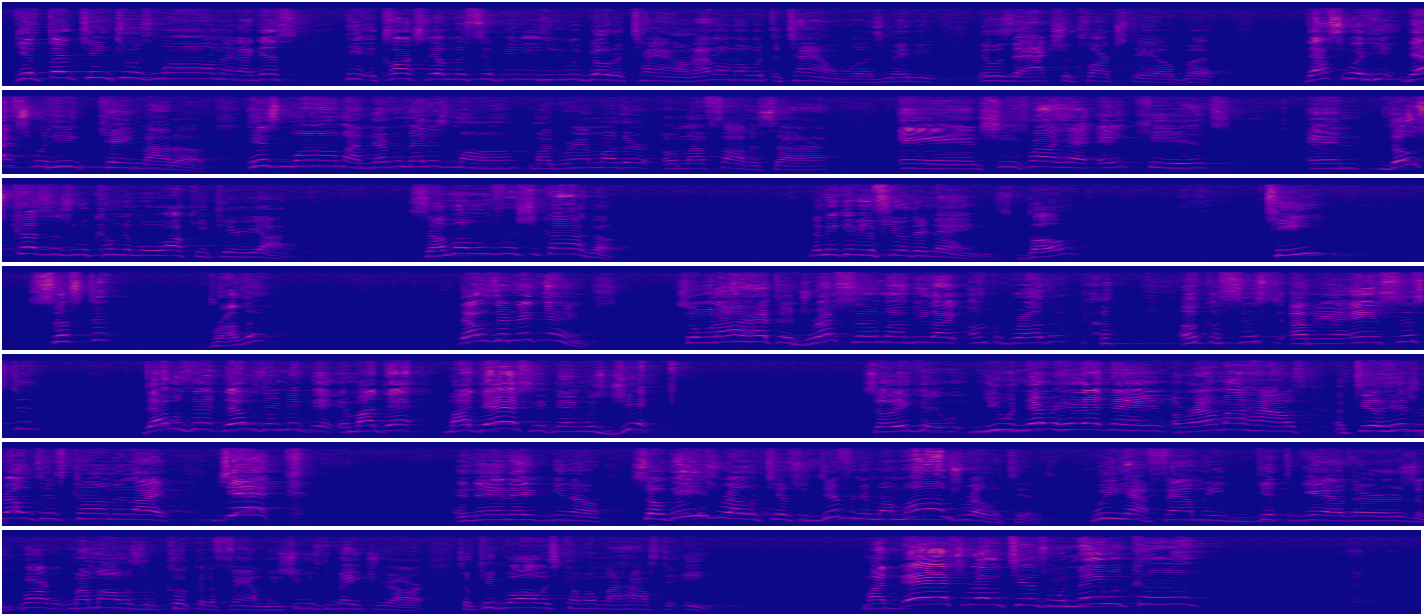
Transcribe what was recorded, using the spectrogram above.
Give 13 to his mom, and I guess he, Clarksdale, Mississippi, he would go to town. I don't know what the town was. Maybe it was the actual Clarksdale, but that's what he that's what he came out of. His mom, I never met his mom, my grandmother on my father's side, and she probably had eight kids. And those cousins would come to Milwaukee periodically. Some of them from Chicago. Let me give you a few of their names Bo, T, sister, brother. That was their nicknames. So when I had to address them, I'd be like, Uncle brother, Uncle sister, I mean, Aunt sister. That was their, that was their nickname. And my dad, my dad's nickname was Jick. So you would never hear that name around my house until his relatives come and like, Jick. And then they, you know, so these relatives was different than my mom's relatives. We have family get-togethers, a barbecue. My mom was the cook of the family. She was the matriarch. So people always come up my house to eat. My dad's relatives, when they would come,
